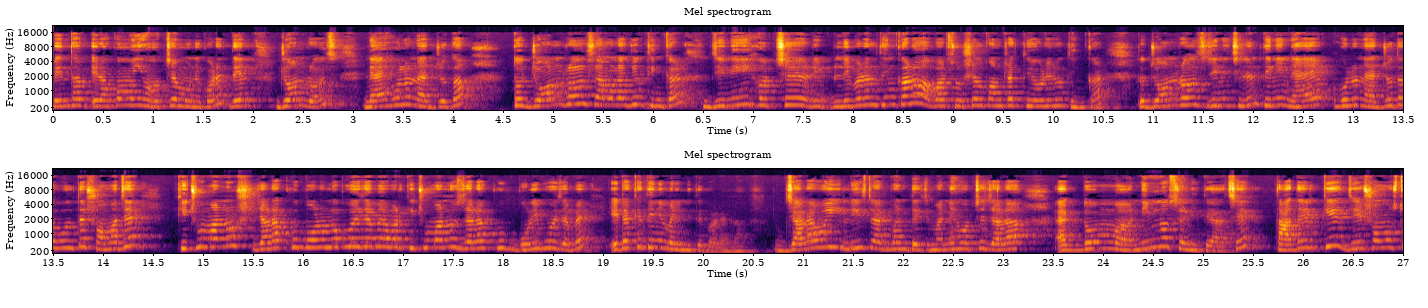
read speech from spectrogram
বেনথাম এরকমই হচ্ছে মনে করে। দেন জন রলস ন্যায় হলো ন্যায্যতা। তো জন রলস এমন একজন থিঙ্কার যিনি হচ্ছে লিবারেল থিঙ্কারও আবার সোশ্যাল কন্ট্রাক্ট থিওরিরও থিঙ্কার তো জন রলস যিনি ছিলেন, তিনি ন্যায় হলো ন্যায্যতা বলতে সমাজে কিছু মানুষ যারা খুব বড় লোক হয়ে যাবে, আবার কিছু মানুষ যারা খুব গরিব হয়ে যাবে, এটাকে তিনি মেনে নিতে পারেন না। যারা ওই লিস্ট অ্যাডভান্টেজ মানে হচ্ছে যারা একদম নিম্ন শ্রেণীতে আছে, তাদেরকে যে সমস্ত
